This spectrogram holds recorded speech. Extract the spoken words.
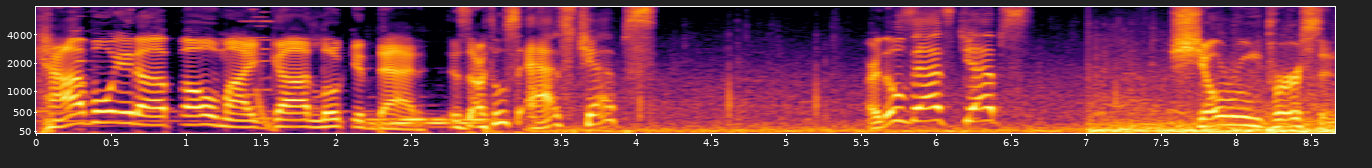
Cowboy it up. Oh my god, look at that. Is, are those ass chaps? Are those ass chaps? Showroom person.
